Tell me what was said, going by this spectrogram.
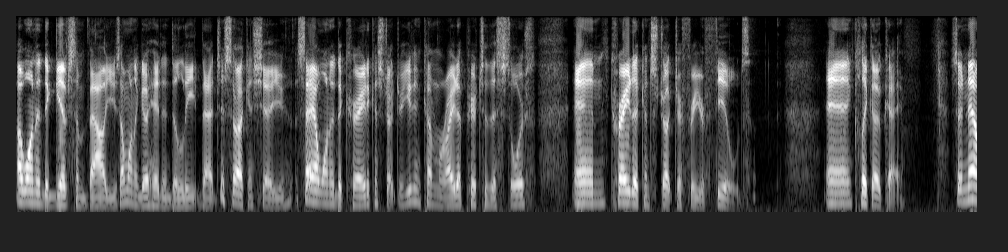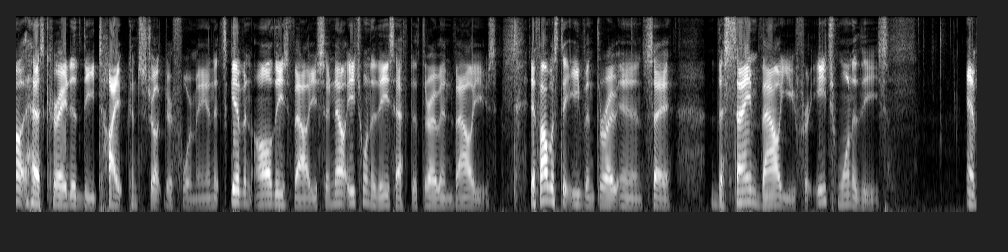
I wanted to give some values. I want to go ahead and delete that just so I can show you. Say I wanted to create a constructor. You can come right up here to this source and create a constructor for your fields and click OK. So now it has created the type constructor for me and it's given all these values. So now each one of these have to throw in values. If I was to even throw in, say, the same value for each one of these, and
